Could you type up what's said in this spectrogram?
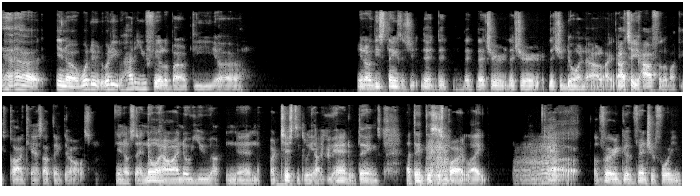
uh, you know, what do what do you how do you feel about the uh, you know these things that you that, that that you're that you're that you're doing now? Like I'll tell you how I feel about these podcasts. I think they're awesome. You know, saying knowing how I know you and artistically how you handle things, I think this is part like uh, a very good venture for you.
